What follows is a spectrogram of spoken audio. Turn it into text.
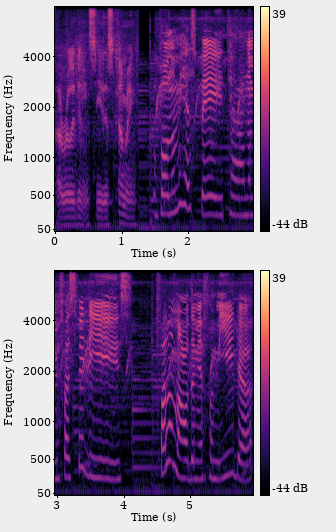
I really didn't see this coming. O Paul não me respeita, não me faz feliz, fala mal da minha família.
